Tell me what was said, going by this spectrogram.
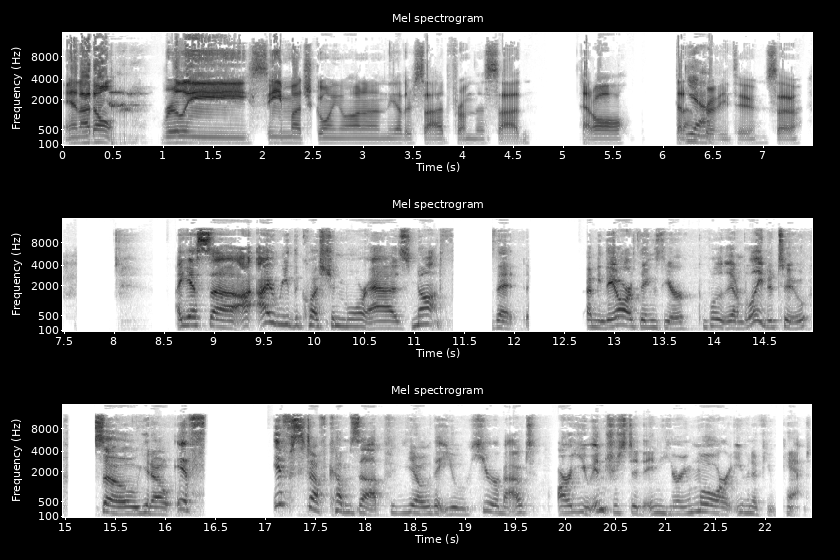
and I don't really see much going on on the other side from this side at all that I'm Yeah. privy to. So I guess uh, I, I read the question more as not that. I mean, they are things you're completely unrelated to. So you know, if if stuff comes up, you know that you hear about, are you interested in hearing more, even if you can't?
